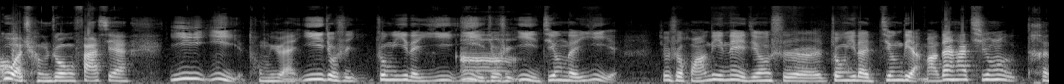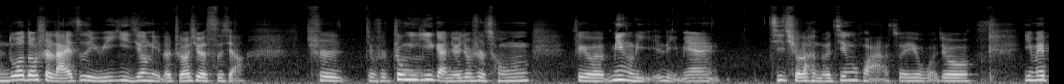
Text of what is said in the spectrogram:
过程中发现医易同源，医就是中医的医，易就是易经的易。就是《黄帝内经》是中医的经典嘛，但是它其中很多都是来自于《易经》里的哲学思想，是就是中医感觉就是从这个命理里面汲取了很多精华，所以我就因为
